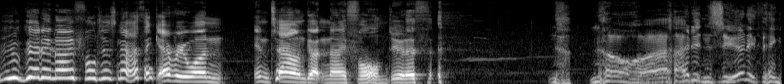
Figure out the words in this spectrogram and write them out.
you get an eyeful just now? I think everyone in town got an eyeful, Judith. No, I, I didn't see anything.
